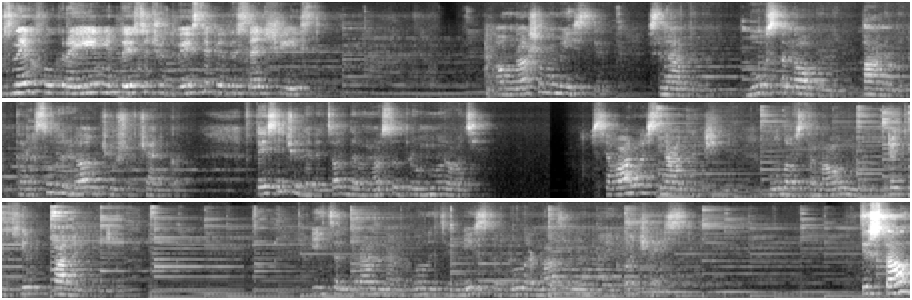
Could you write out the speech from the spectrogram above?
з них в Україні 1256. А у нашому місті Снятина був встановлений пам'ятник Тарасу Григоровичу Шевченка в 1992 році. Всього на Снятинщині було встановлено 37 пам'ятників. І центральна вулиця міста була названа на його честь. І став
